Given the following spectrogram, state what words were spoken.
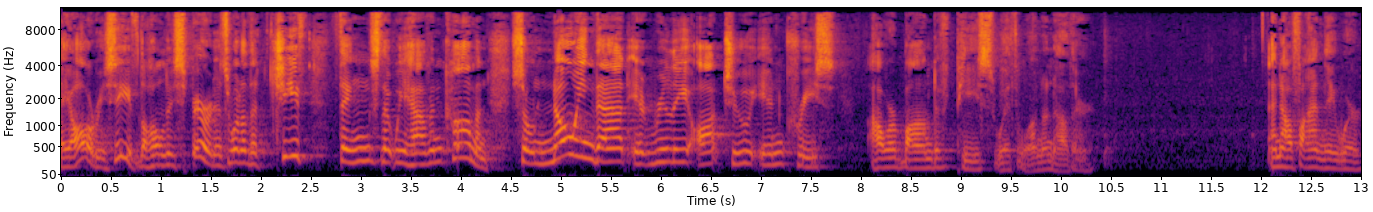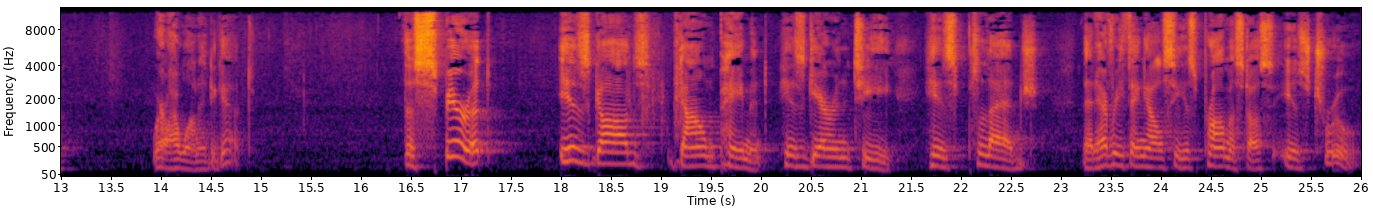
they all receive the Holy Spirit. It's one of the chief things that we have in common. So, knowing that, it really ought to increase our bond of peace with one another. And now, finally, we're where I wanted to get. The Spirit is God's down payment, His guarantee, His pledge that everything else He has promised us is true.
